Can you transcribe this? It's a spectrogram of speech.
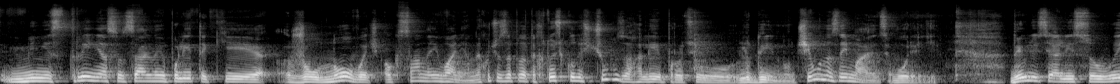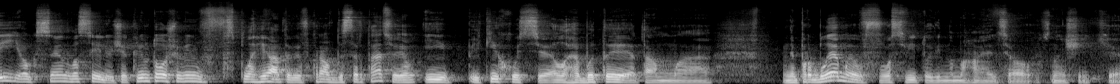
міністриня соціальної політики Жолнович Оксана Іванівна. Я хочу запитати, хтось колись чув взагалі про цю людину? Чим вона займається в уряді? Дивлюся, лісовий Оксен Васильович. Крім того, що він сплагіатив і вкрав дисертацію і якихось ЛГБТ там. е, не проблеми в освіту він намагається значить, е,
